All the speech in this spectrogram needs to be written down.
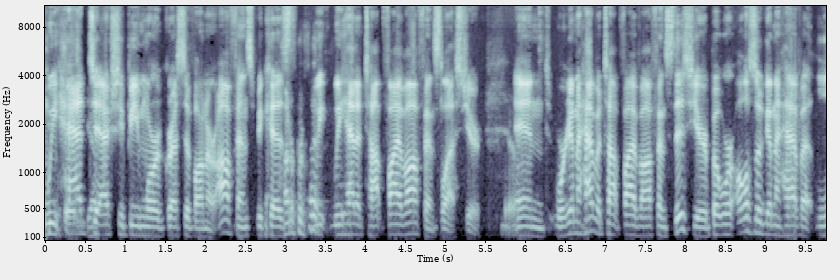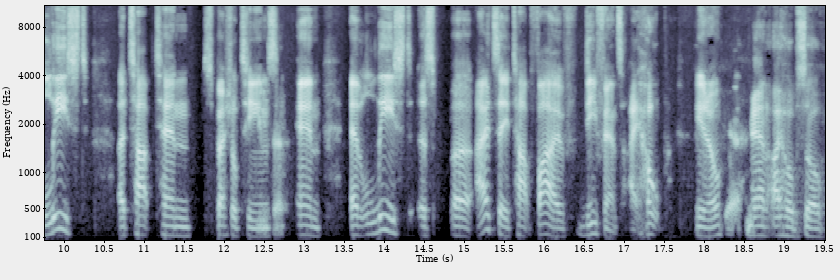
we had yeah. to actually be more aggressive on our offense because 100%. we, we had a top five offense last year Yeah. and we're going to have a top five offense this year but we're also going to have at least a top 10 special teams Defense. and at least a s- uh, i'd say top five defense i hope you know Yeah. Man, I hope so.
